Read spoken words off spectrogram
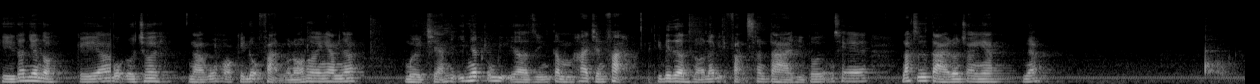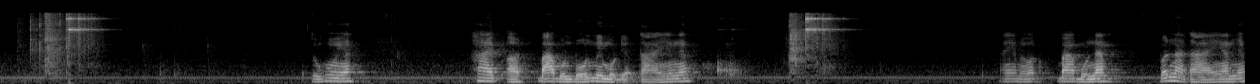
thì tất nhiên rồi, cái à, bộ đồ chơi nào cũng có cái độ phản của nó thôi anh em nhé 10 chén thì ít nhất cũng bị à, dính tầm hai chén phản. Thì bây giờ nó đã bị phản sang tài thì tôi cũng sẽ lắc giữ tài luôn cho anh em nhé đúng không nhá hai ở ba, bốn bốn, mười một điểm tài anh em nhé anh em đúng không? Ba, bốn, năm, vẫn là tài anh em nhé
